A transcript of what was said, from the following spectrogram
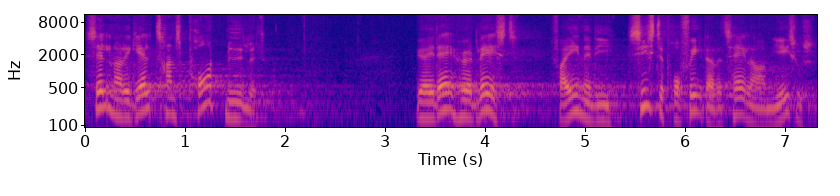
selv når det gjaldt transportmidlet. Vi har i dag hørt læst fra en af de sidste profeter, der taler om Jesus,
